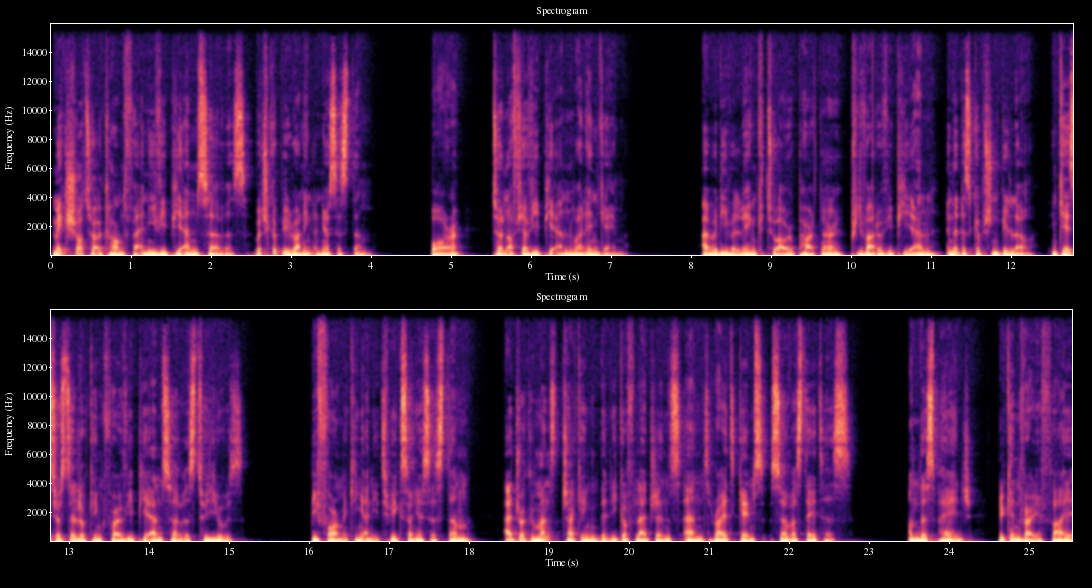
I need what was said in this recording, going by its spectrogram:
make sure to account for any VPN service which could be running on your system, or turn off your VPN while in-game. I will leave a link to our partner Privado VPN in the description below, in case you're still looking for a VPN service to use. Before making any tweaks on your system, I'd recommend checking the League of Legends and Riot Games server status. On this page, you can verify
